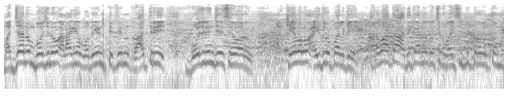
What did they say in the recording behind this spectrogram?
మధ్యాహ్నం భోజనం అలాగే ఉదయం టిఫిన్ రాత్రి భోజనం చేసేవారు. కేవలం ఐదు రూపాయలకి. తర్వాత అధికారంలోకి వచ్చిన వైసీపీ ప్రభుత్వం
